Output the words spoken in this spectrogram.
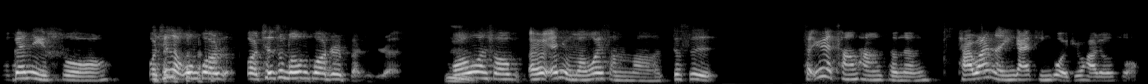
我跟你说，我其实问过，我其实问过日本人，我问说，哎哎，你们为什么就是？因为常常可能台湾人应该听过一句话，就是说，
